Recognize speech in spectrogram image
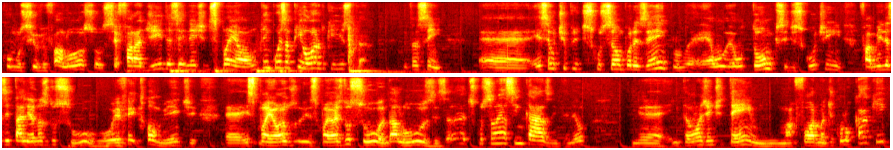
como o Silvio falou, sou sefaradi descendente de espanhol. Não tem coisa pior do que isso, cara. Então, assim, é, esse é o tipo de discussão, por exemplo, é o, é o, tom que se discute em famílias italianas do Sul, ou eventualmente é, espanhóis, espanhóis do Sul, andaluzes. A discussão é assim em casa, entendeu? É, então a gente tem uma forma de colocar aqui.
